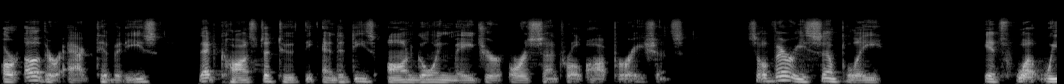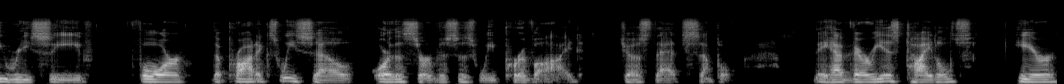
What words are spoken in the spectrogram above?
or other activities that constitute the entity's ongoing major or central operations. So, very simply, it's what we receive for the products we sell or the services we provide. Just that simple. They have various titles here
